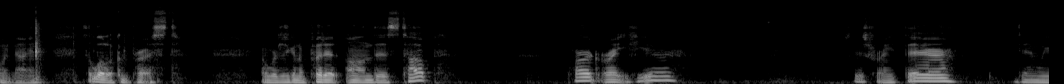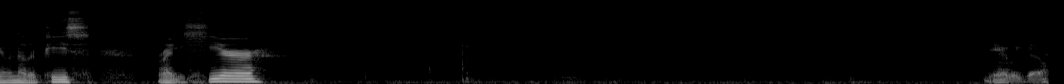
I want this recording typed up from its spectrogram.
0.9. It's a little compressed. And we're just going to put it on this top part right here. Just right there. Then we have another piece right here. There we go.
